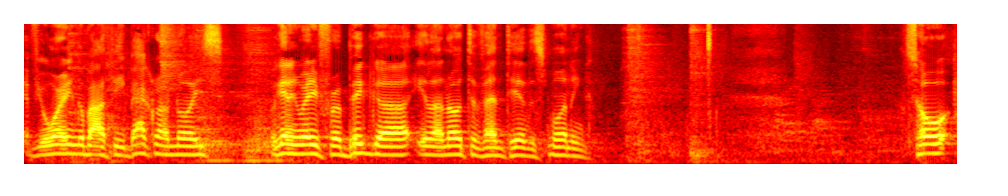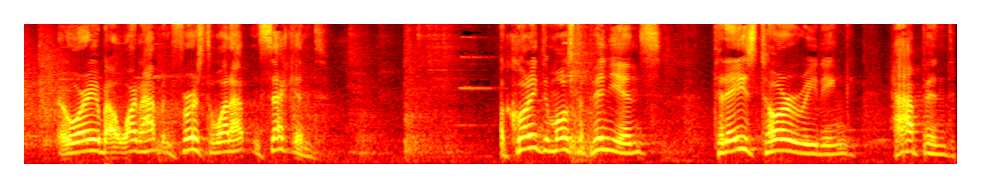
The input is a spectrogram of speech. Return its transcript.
If you're worrying about the background noise, we're getting ready for a big uh, Ilanot event here this morning. So we're worrying about what happened first and what happened second. According to most opinions, today's Torah reading happened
